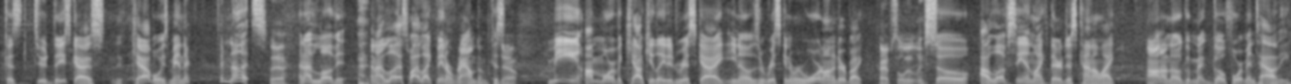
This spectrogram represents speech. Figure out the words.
because, dude, these guys, the Cowboys, man, they're they're nuts, yeah, and I love it, and I love that's why I like being around them because yeah. me, I'm more of a calculated risk guy. You know, there's a risk and a reward on a dirt bike, Absolutely. so I love seeing like they're just kind of like I don't know, go, go for it mentality.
